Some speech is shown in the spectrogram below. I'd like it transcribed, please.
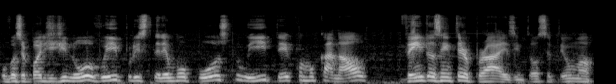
Ou você pode de novo ir para o extremo oposto e ter como canal vendas enterprise. Então você tem uma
